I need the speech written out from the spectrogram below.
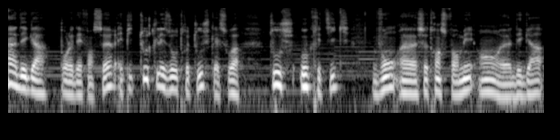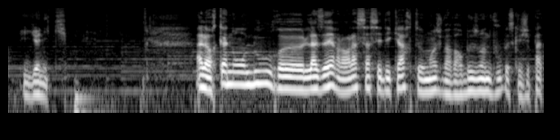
un dégât pour le défenseur et puis toutes les autres touches, qu'elles soient touches ou critiques, vont euh, se transformer en euh, dégâts ioniques. Alors, canon lourd laser, alors là, ça c'est des cartes, moi je vais avoir besoin de vous parce que j'ai pas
